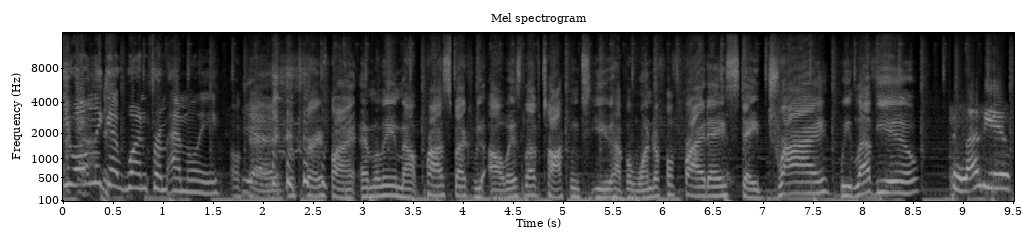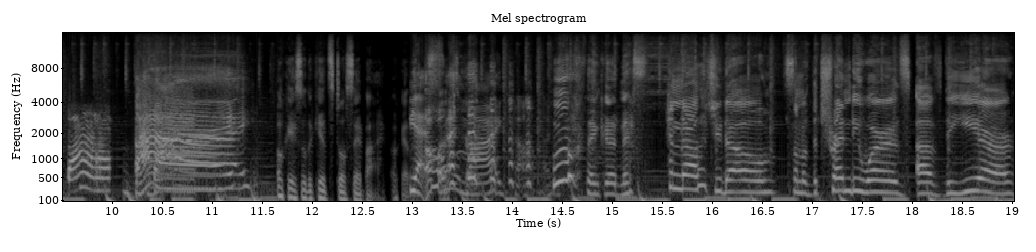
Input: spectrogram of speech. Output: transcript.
You only get one from Emily. Okay, Yeah. that's very fine. Emily, Mount Prospect, we always love talking to you. Have a wonderful Friday. Stay dry. We love you. Love you. Bye. Bye. Okay, so the kids still say bye. Okay. Yes. Oh my God. Whew, thank goodness. And now that you know some of the trendy words of the year,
